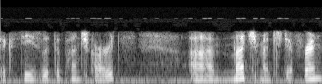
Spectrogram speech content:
60s with the punch cards. Um, much, much different.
